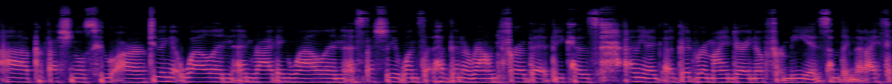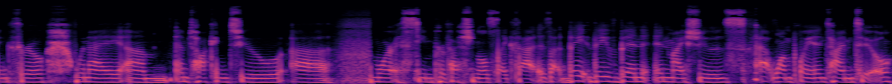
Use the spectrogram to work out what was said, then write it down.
uh, professionals who are doing it well and, and riding well, and especially ones that have been around for a bit. Because I mean, a, a good reminder I know for me is something that I think through when I um, am talking to uh, more esteemed professionals like that is that they they've been in my shoes at one point in time too,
